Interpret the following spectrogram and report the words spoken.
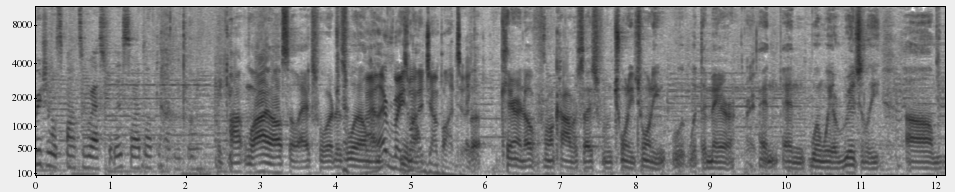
original sponsor who asked for this, so I'd love to have you join. I, well, I also asked for it as well. Well, and, everybody's you know, wanting to jump onto it. uh, carrying over from a conversation from 2020 with, with the mayor, and and when we originally um,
